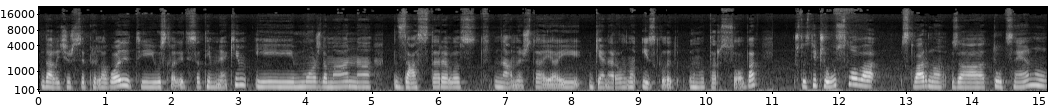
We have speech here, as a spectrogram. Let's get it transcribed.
da li ćeš se prilagoditi i uskladiti sa tim nekim i možda mana zastarelost nameštaja i generalno izgled unutar soba. Što se tiče uslova, stvarno za tu cenu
